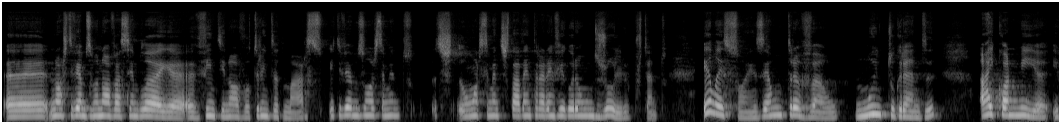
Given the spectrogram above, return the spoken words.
Uh, nós tivemos uma nova Assembleia a 29 ou 30 de março e tivemos um orçamento, um orçamento de Estado a entrar em vigor a 1 de julho. Portanto, eleições é um travão muito grande à economia e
